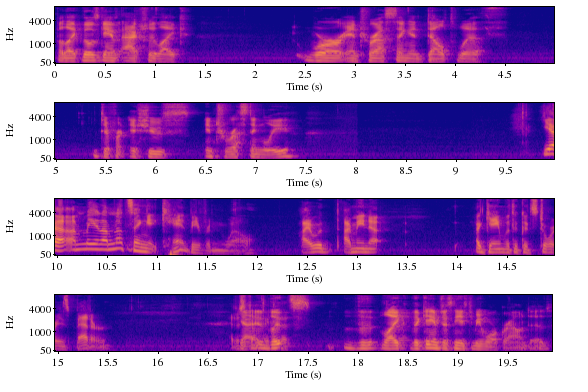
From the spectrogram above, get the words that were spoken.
but like those games actually like were interesting and dealt with different issues interestingly. Yeah, I mean, I'm not saying it can't be written well. I would. I mean, a, game with a good story is better. I just Yeah, don't think the- that's. The, like the game just needs to be more grounded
